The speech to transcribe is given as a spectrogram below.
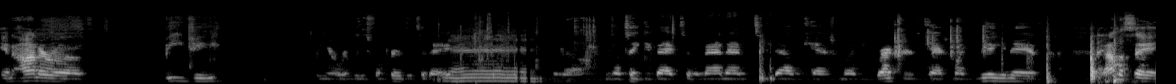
in honor of BG being released from prison today, Yeah. you know, we're gonna take you back to the 992,000 Cash Money Records, Cash Money Millionaires. And I'm gonna say,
